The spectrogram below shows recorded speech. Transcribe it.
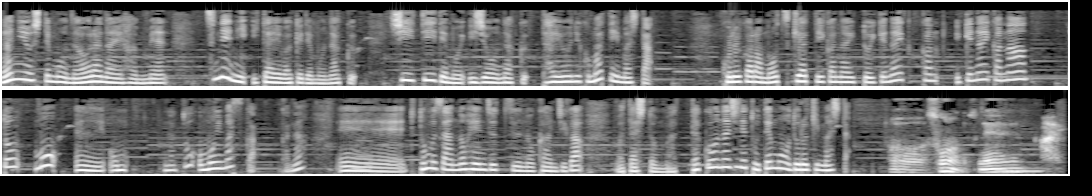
何をしても治らない反面、常に痛いわけでもなく、CT でも異常なく、対応に困っていました。これからも付き合っていかないといけないかいけないかな、とも、えーなと思いますかかな、えーとトムさんの偏頭痛の感じが私と全く同じでとても驚きました。ああ、そうなんですね。はい。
